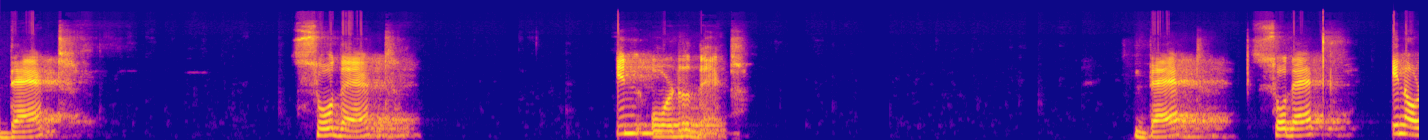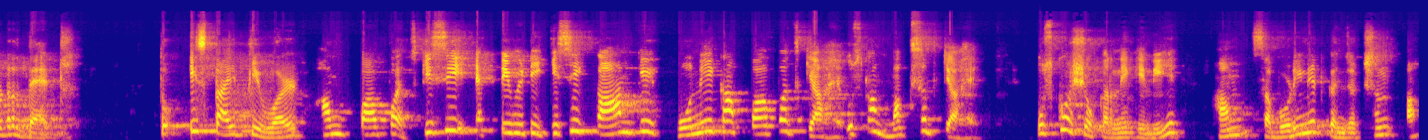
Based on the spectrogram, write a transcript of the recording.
that so that in order that that so that in order that तो इस टाइप के वर्ड हम पर्पज किसी एक्टिविटी किसी काम के होने का पर्पज क्या है? उसका मकसद क्या है? उसको शो करने के लिए हम सबोर्डिनेट कंजक्शन ऑफ़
